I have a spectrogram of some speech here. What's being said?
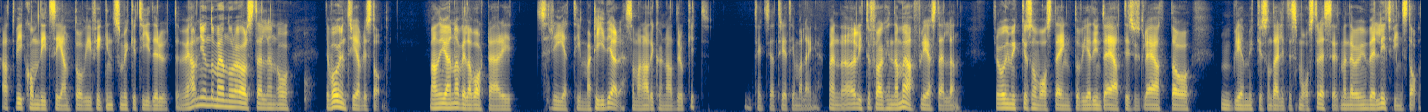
Att vi kom dit sent och vi fick inte så mycket tid där ute. Men vi hann ju ändå med några ölställen och det var ju en trevlig stad. Man hade gärna velat varit där i tre timmar tidigare så man hade kunnat ha druckit. Jag tänkte säga tre timmar längre. Men uh, lite för att hinna med fler ställen. För det var ju mycket som var stängt och vi hade ju inte ätit så vi skulle äta och det blev mycket sånt där lite småstressigt. Men det var ju en väldigt fin stad.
